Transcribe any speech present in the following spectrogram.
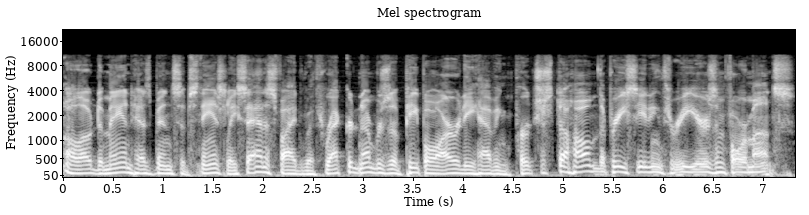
although demand has been substantially satisfied with record numbers of people already having purchased a home the preceding three years and four months,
